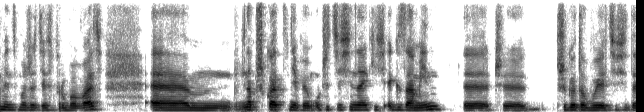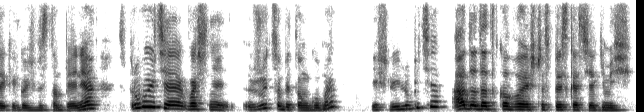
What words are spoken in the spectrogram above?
więc możecie spróbować. Na przykład, nie wiem, uczycie się na jakiś egzamin, y, czy przygotowujecie się do jakiegoś wystąpienia, spróbujcie właśnie, rzuć sobie tą gumę, jeśli lubicie, a dodatkowo jeszcze spryskać się jakimiś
